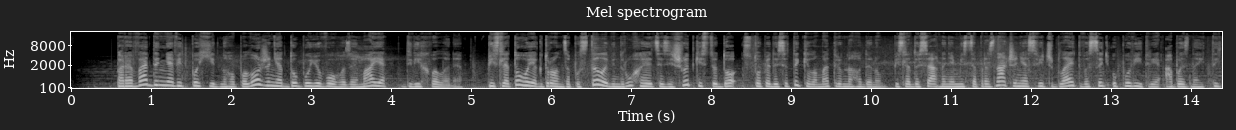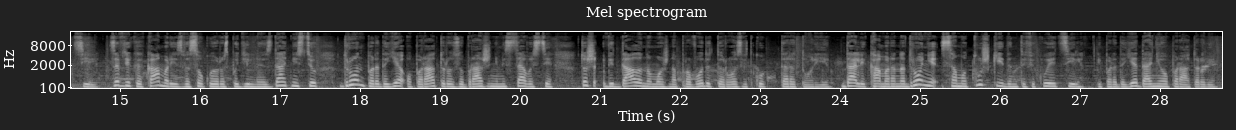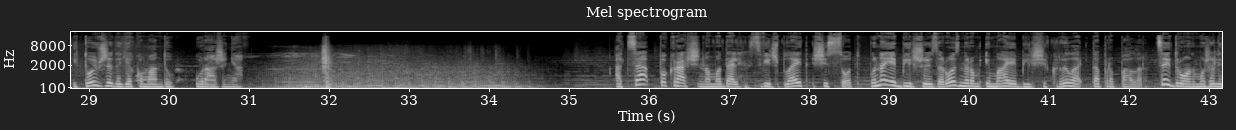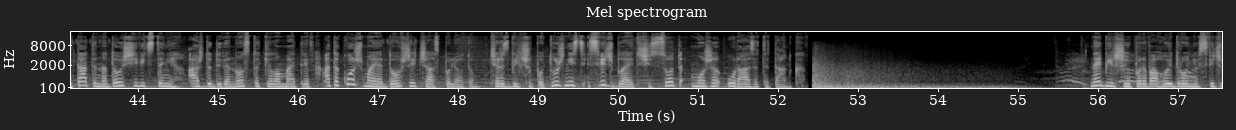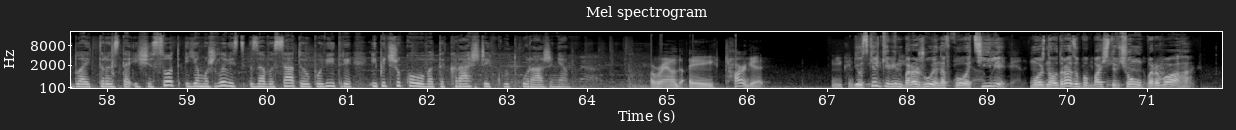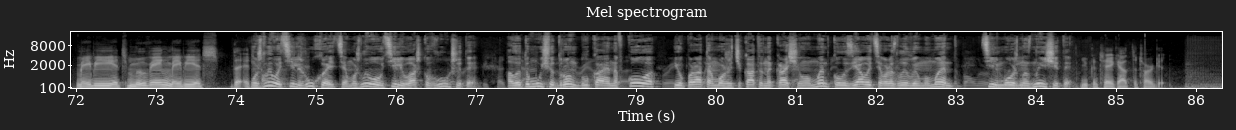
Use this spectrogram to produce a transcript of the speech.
Переведення від похідного положення до бойового займає дві хвилини. Після того, як дрон запустили, він рухається зі швидкістю до 150 км на годину. Після досягнення місця призначення Switchblade висить у повітрі, аби знайти ціль. Завдяки камері з високою розподільною здатністю дрон передає оператору зображення місцевості, тож віддалено можна проводити розвідку території. Далі камера на дроні самотужки ідентифікує ціль і передає дані операторові. І той вже дає команду ураження. А це покращена модель Switchblade 600. Вона є більшою за розміром і має більші крила та пропелер. Цей дрон може літати на довшій відстані аж до 90 кілометрів, а також має довший час польоту. Через більшу потужність Switchblade 600 може уразити танк. Найбільшою перевагою дронів Switchblade 300 і 600 є можливість зависати у повітрі і підшуковувати кращий кут ураження. І оскільки він баражує навколо цілі, можна одразу побачити, в чому перевага. Можливо, ціль рухається, можливо, у цілі важко влучити, але тому, що дрон блукає навколо, і оператор може чекати на кращий момент, коли з'явиться вразливий момент. Ціль можна знищити.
